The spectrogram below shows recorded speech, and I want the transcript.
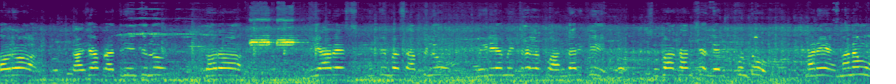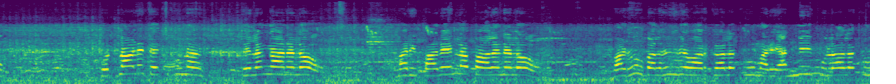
గౌరవ ప్రజాప్రతినిధులు గౌరవ టీఆర్ఎస్ కుటుంబ సభ్యులు మీడియా మిత్రులకు అందరికీ శుభాకాంక్షలు తెలుపుకుంటూ మరి మనము కొట్లాడి తెచ్చుకున్న తెలంగాణలో మరి పదేళ్ళ పాలనలో బడు బలహీన వర్గాలకు మరి అన్ని కులాలకు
